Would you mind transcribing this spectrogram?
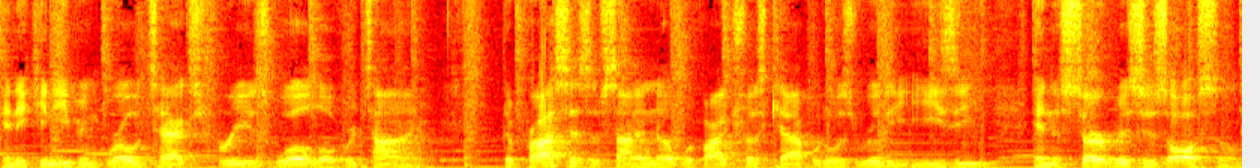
and it can even grow tax free as well over time. The process of signing up with iTrust Capital is really easy and the service is awesome.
